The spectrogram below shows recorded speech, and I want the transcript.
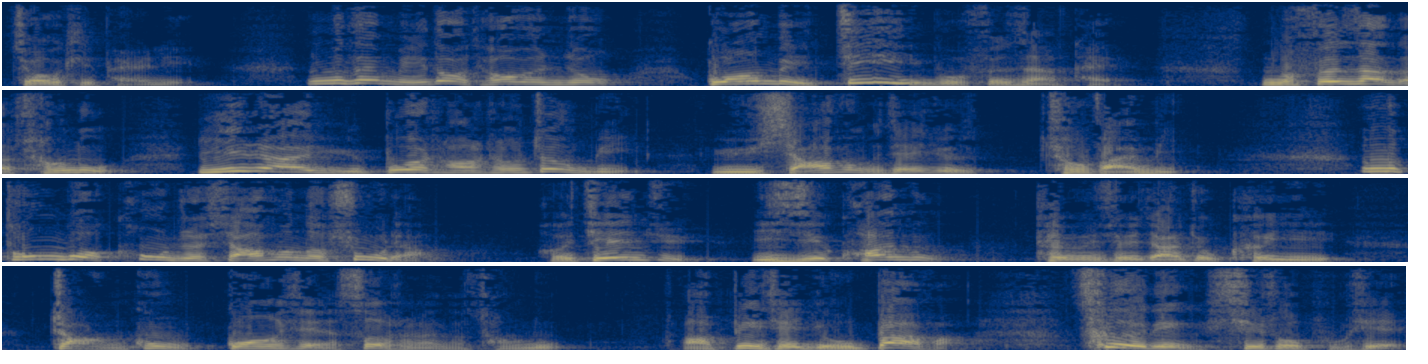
交替排列。那么在每道条纹中，光被进一步分散开。那么分散的程度依然与波长成正比，与狭缝间距成反比。那么通过控制狭缝的数量和间距以及宽度，天文学家就可以掌控光线射上来的程度啊，并且有办法测定吸收谱线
